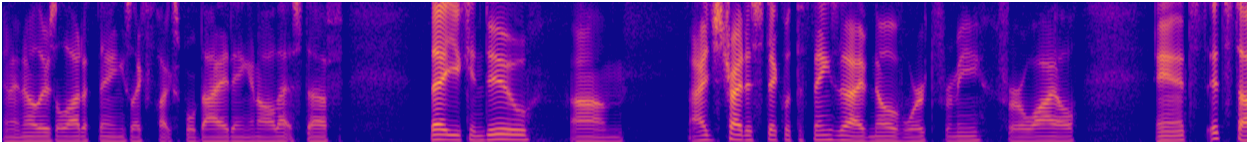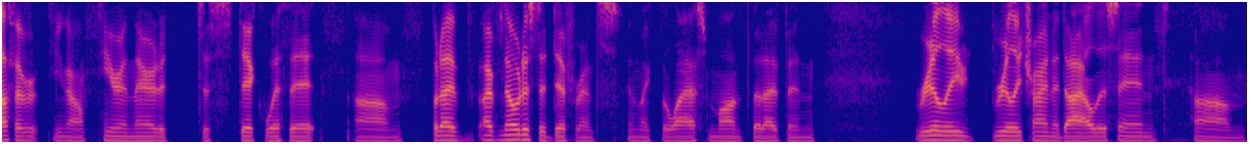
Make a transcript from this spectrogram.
And I know there's a lot of things like flexible dieting and all that stuff that you can do. Um, I just try to stick with the things that I know have worked for me for a while, and it's it's tough, every, you know, here and there to to stick with it. Um, but I've I've noticed a difference in like the last month that I've been really really trying to dial this in. Um,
